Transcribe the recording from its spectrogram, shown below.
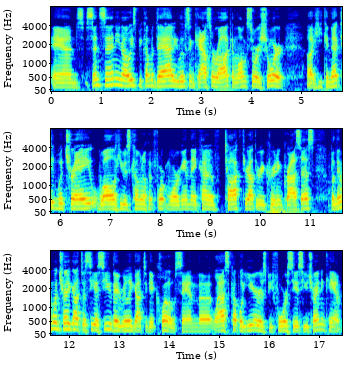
And since then, you know, he's become a dad. He lives in Castle Rock, and long story short, uh, he connected with Trey while he was coming up at Fort Morgan. They kind of talked throughout the recruiting process. But then when Trey got to CSU, they really got to get close. And the last couple years before CSU training camp,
